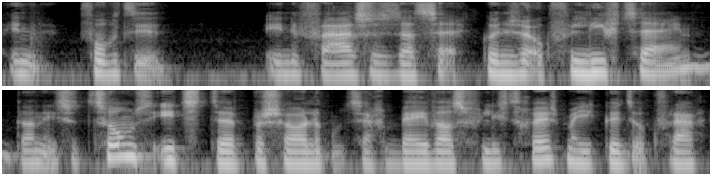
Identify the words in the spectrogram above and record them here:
in, bijvoorbeeld in- de fases dat ze kunnen ze ook verliefd zijn. Dan is het soms iets te persoonlijk om te zeggen: ben je wel eens verliefd geweest? Maar je kunt ook vragen:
